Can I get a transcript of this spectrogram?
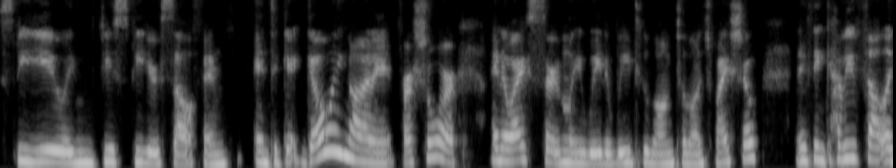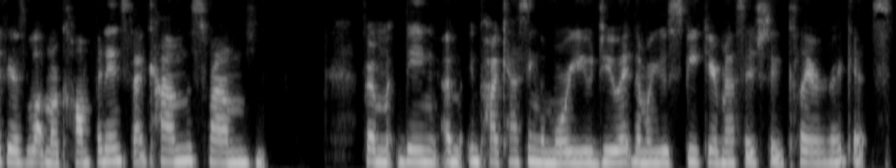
just be you and just be yourself and and to get going on it for sure. I know I certainly waited way too long to launch my show. And I think have you felt like there's a lot more confidence that comes from from being um, in podcasting the more you do it, the more you speak your message, the clearer it gets.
